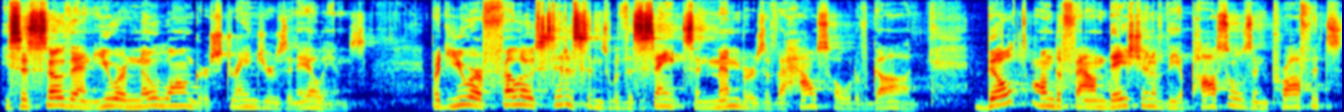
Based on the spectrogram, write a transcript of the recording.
He says, So then, you are no longer strangers and aliens, but you are fellow citizens with the saints and members of the household of God, built on the foundation of the apostles and prophets,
